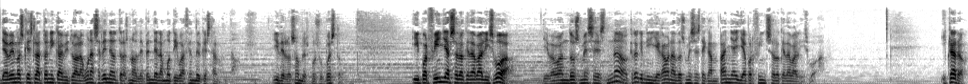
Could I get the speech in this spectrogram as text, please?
ya vemos que es la tónica habitual, algunas se rinden, otras no, depende de la motivación del que está al mando. Y de los hombres, por supuesto. Y por fin ya solo quedaba Lisboa. Llevaban dos meses, no, creo que ni llegaban a dos meses de campaña y ya por fin solo quedaba Lisboa. Y claro,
